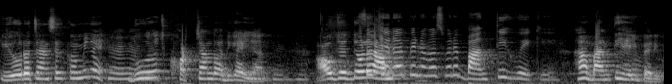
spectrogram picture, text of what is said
क्योर चान्सेस कमी जाए दूर हूँ खर्चा तो अधिक ଆଉ ଯେତେବେଳେ ଥେରାପି ନେବା ସମୟରେ ବାନ୍ତି ହୁଏ କି ହଁ ବାନ୍ତି ହେଇପାରିବ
